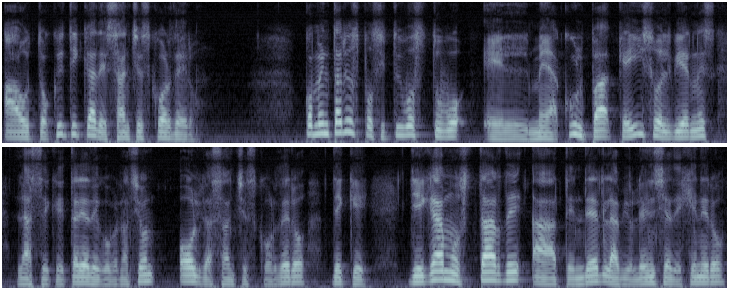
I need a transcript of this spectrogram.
Autocrítica de Sánchez Cordero. Comentarios positivos tuvo el mea culpa que hizo el viernes la secretaria de Gobernación Olga Sánchez Cordero de que llegamos tarde a atender la violencia de género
